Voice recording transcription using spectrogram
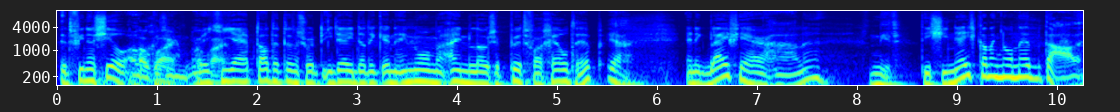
het financieel ook, Ook waar, gezien. ook Weet waar. je, jij hebt altijd een soort idee dat ik een enorme eindeloze put van geld heb. Ja, En ik blijf je herhalen, niet. die Chinees kan ik nog net betalen.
